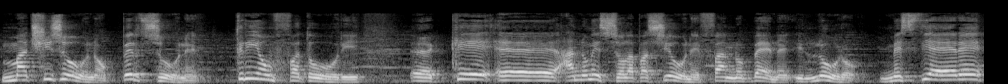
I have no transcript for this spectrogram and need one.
ma ci sono persone trionfatori eh, che eh, hanno messo la passione e fanno bene il loro mestiere,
